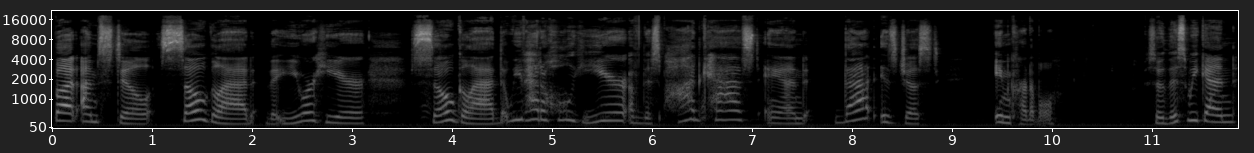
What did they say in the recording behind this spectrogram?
But I'm still so glad that you are here. So glad that we've had a whole year of this podcast, and that is just incredible. So this weekend,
